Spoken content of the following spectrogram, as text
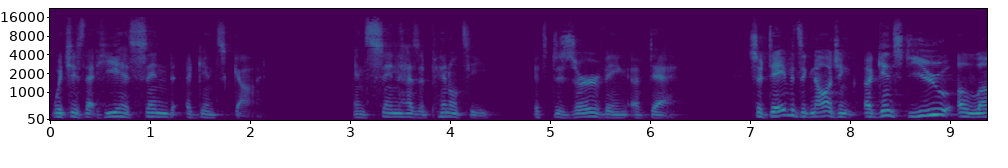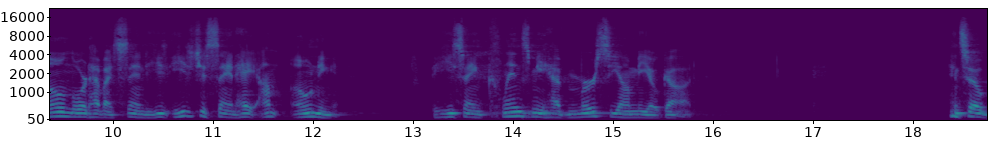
which is that he has sinned against God. And sin has a penalty, it's deserving of death. So David's acknowledging, against you alone, Lord, have I sinned. He's, just saying, hey, I'm owning it. He's saying, cleanse me, have mercy on me, O God. And so,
